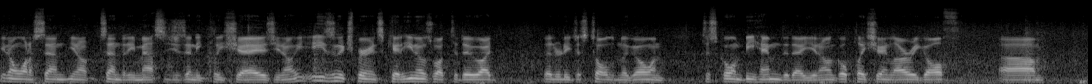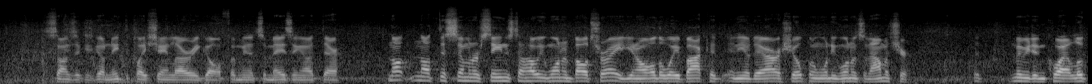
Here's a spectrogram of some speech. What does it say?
you don't want to send, you know, send any messages, any cliches. You know, he's an experienced kid. He knows what to do. I literally just told him to go and just go and be him today. You know, go play Shane Lowry golf. Um, sounds like he's going to need to play Shane Lowry golf. I mean, it's amazing out there. Not not dissimilar scenes to how he won in Baltray. You know, all the way back at you know the Irish Open when he won as an amateur. It maybe didn't quite look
